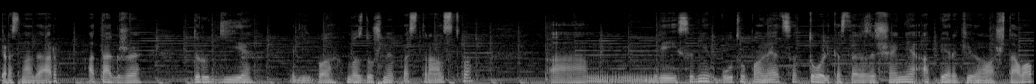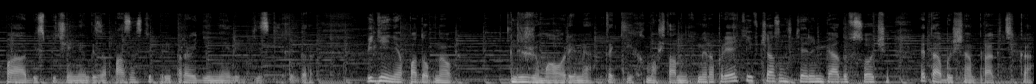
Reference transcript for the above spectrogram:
Краснодар, а также другие либо воздушные пространства, рейсы в них будут выполняться только с разрешения оперативного штаба по обеспечению безопасности при проведении Олимпийских игр. Введение подобного режима во время таких масштабных мероприятий, в частности Олимпиады в Сочи, это обычная практика.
